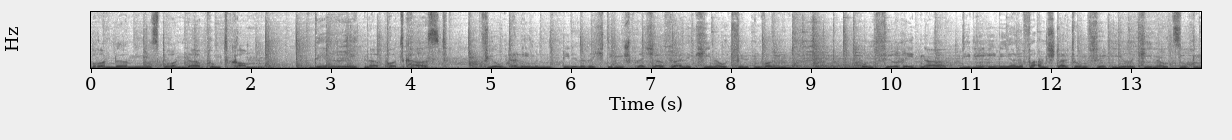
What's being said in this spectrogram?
bronder-bronder.com. Der Redner-Podcast. Für Unternehmen, die den richtigen Sprecher für eine Keynote finden wollen. Und für Redner, die die ideale Veranstaltung für ihre Keynote suchen.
